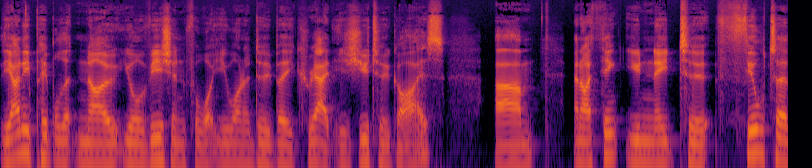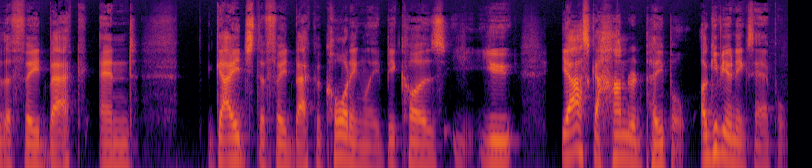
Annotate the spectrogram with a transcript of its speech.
the only people that know your vision for what you want to do be create is you two guys. Um, and i think you need to filter the feedback and gauge the feedback accordingly because you you ask a hundred people. I'll give you an example.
